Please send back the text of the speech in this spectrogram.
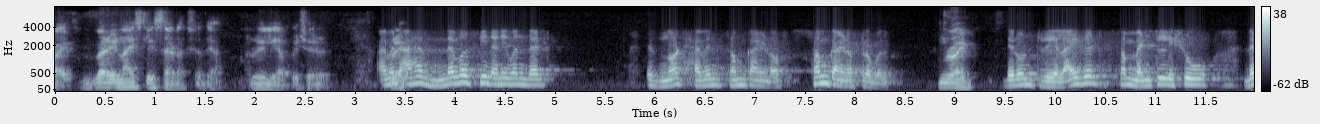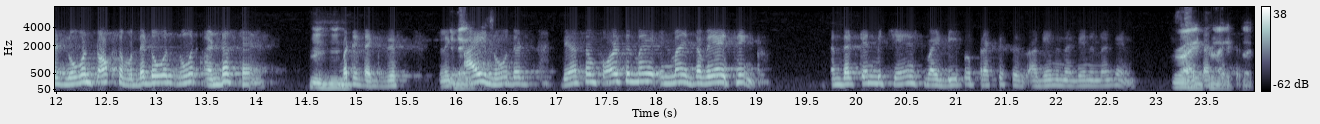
right very nicely said akshat yeah really appreciate it I mean, Right. I have never seen anyone that is not having some kind of some kind of trouble. right They don't realize it, some mental issue that no one talks about, that no one no one understands, Mhm. but it exists. Like It I know that there are some faults in my in my the way I think, and that can be changed by deeper practices again and again and again. right right right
